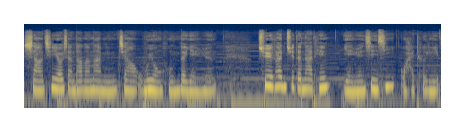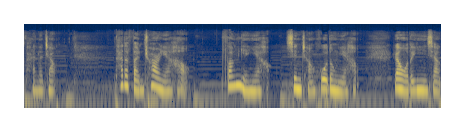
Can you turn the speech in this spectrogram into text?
小七有想到了那名叫吴永红的演员。去看剧的那天，演员信息我还特意拍了照。他的反串也好，方言也好，现场互动也好，让我的印象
